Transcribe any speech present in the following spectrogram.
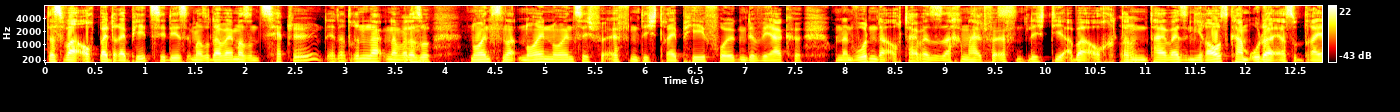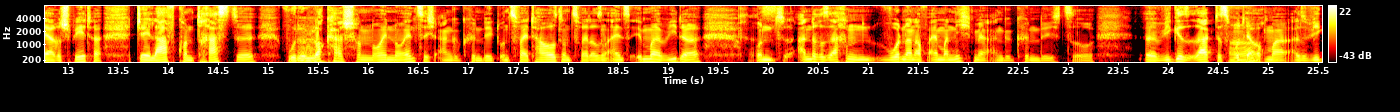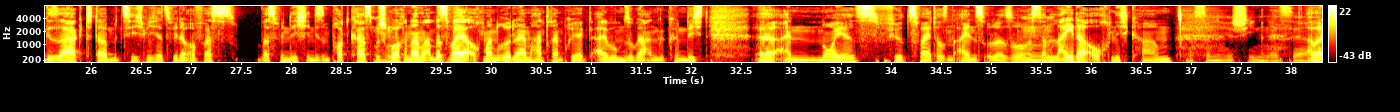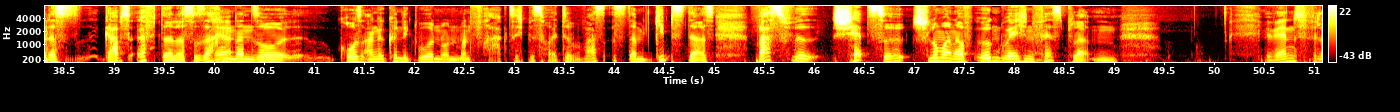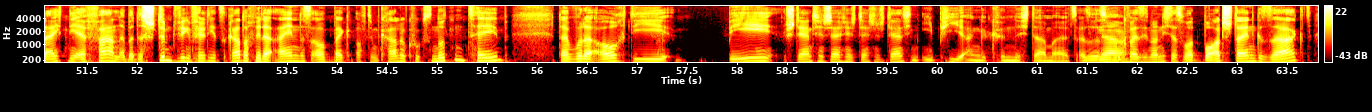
das war auch bei 3P-CDs immer so, da war immer so ein Zettel, der da drin lag, und dann war mhm. da so 1999 veröffentlicht 3P folgende Werke. Und dann wurden da auch teilweise Sachen halt veröffentlicht, die aber auch dann mhm. teilweise nie rauskamen oder erst so drei Jahre später. J-Love Kontraste wurde mhm. locker schon 99 angekündigt und 2000 und 2001 immer wieder. Krass. Und andere Sachen wurden dann auf einmal nicht mehr angekündigt, so. Äh, wie gesagt, das wurde ja auch mal, also wie gesagt, da beziehe ich mich jetzt wieder auf was, was wir nicht in diesem Podcast mhm. besprochen haben, aber es war ja auch mal ein Rödelheim Handrein Projekt Album sogar angekündigt, äh, ein neues für 2001 oder so, mhm. was dann leider auch nicht kam. Was dann nicht erschienen ist, ja. Aber das gab es öfter, dass so Sachen ja. dann so groß angekündigt wurden und man fragt sich bis heute, was ist damit, gibt's das? Was für Schätze schlummern auf irgendwelchen Festplatten? Wir werden es vielleicht nie erfahren, aber das stimmt, wegen fällt jetzt gerade auch wieder ein, dass auch bei, auf dem Carlo Cooks Nutten-Tape, da wurde auch die B Sternchen, Sternchen, Sternchen, Sternchen EP angekündigt damals. Also es ja. wurde quasi noch nicht das Wort Bordstein gesagt,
